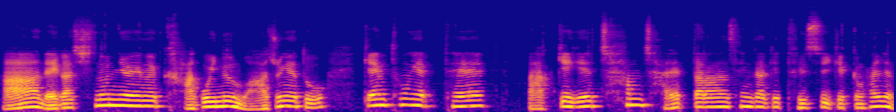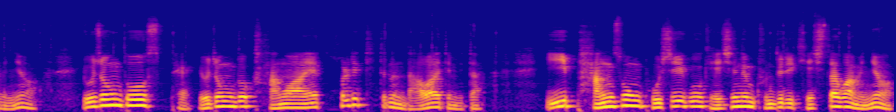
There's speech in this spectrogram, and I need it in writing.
아, 내가 신혼여행을 가고 있는 와중에도 깸통한테 맡기길 참 잘했다라는 생각이 들 수 있게끔 하려면요. 요 정도 스펙, 요 정도 강화의 퀄리티들은 나와야 됩니다. 이 방송 보시고 계시는 분들이 계시다고 하면요.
